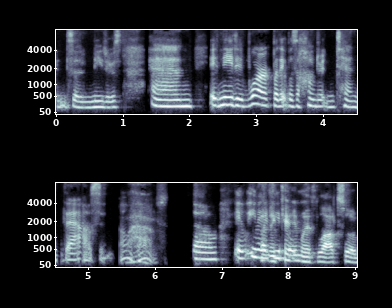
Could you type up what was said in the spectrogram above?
instead of meters. And it needed work, but it was 110,000. Oh, Wow. nice. So it, even And if it you came put with lots of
